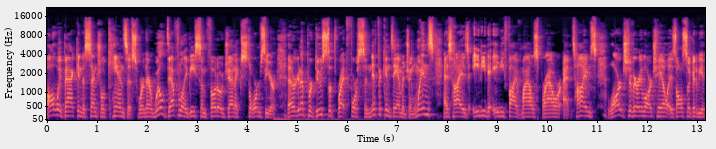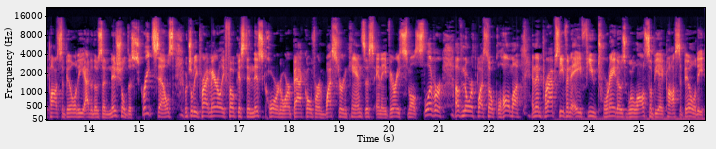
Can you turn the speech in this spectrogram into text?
all the way back into central Kansas, where there will definitely be some photogenic storms here that are going to produce the threat for significant damaging winds as high as 80 to 85 miles per hour at times. Large to very large hail is also going to be a possibility out of those initial discrete cells, which will be primarily focused in this corridor back over in western Kansas and a very small sliver of northwest Oklahoma, and then perhaps even a few tornadoes will also be a possibility.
